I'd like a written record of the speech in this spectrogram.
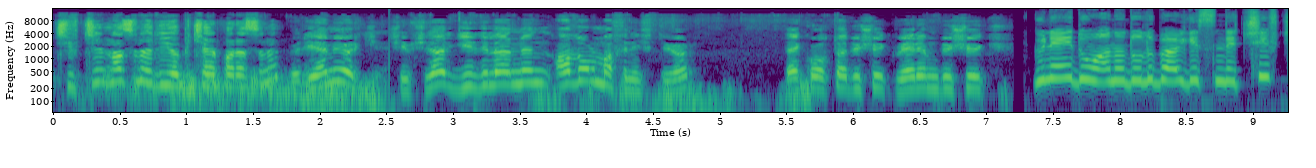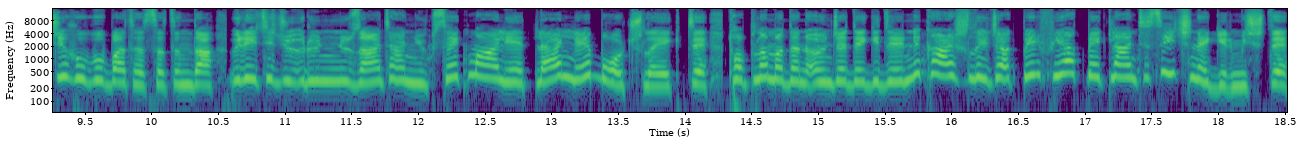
Çiftçi nasıl ödüyor biçer parasını? Ödeyemiyor ki. Çiftçiler girdilerinin az olmasını istiyor. Dekolta düşük, verim düşük. Güneydoğu Anadolu bölgesinde çiftçi hububat hasatında. Üretici ürününü zaten yüksek maliyetlerle borçla ekti. Toplamadan önce de giderini karşılayacak bir fiyat beklentisi içine girmişti.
